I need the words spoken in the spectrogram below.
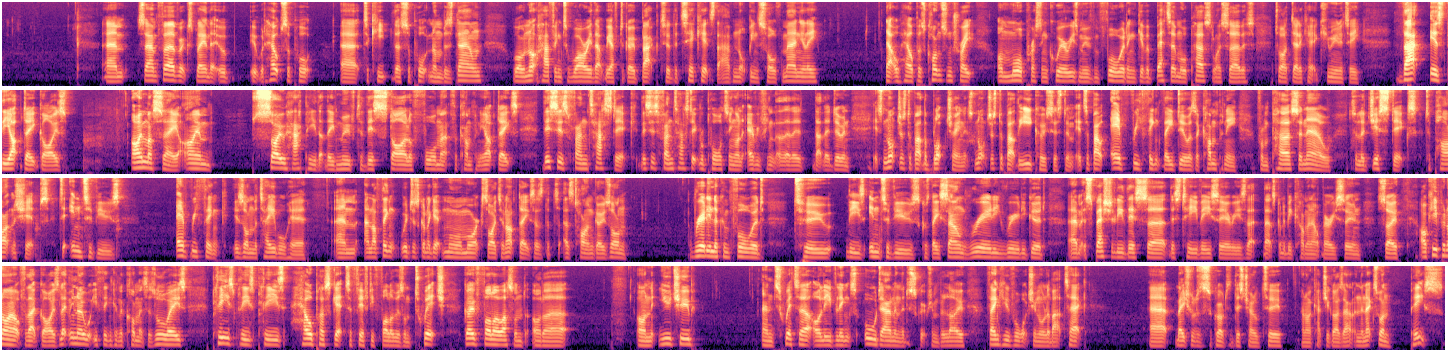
Um, Sam further explained that it would, it would help support uh, to keep the support numbers down while not having to worry that we have to go back to the tickets that have not been solved manually. That will help us concentrate on more pressing queries moving forward and give a better, more personalized service to our dedicated community. That is the update, guys. I must say, I am so happy that they've moved to this style of format for company updates. This is fantastic. This is fantastic reporting on everything that they're that they're doing. It's not just about the blockchain. It's not just about the ecosystem. It's about everything they do as a company, from personnel to logistics to partnerships to interviews. Everything is on the table here, um, and I think we're just going to get more and more exciting updates as the as time goes on. Really looking forward to these interviews because they sound really really good um, especially this uh, this TV series that that's going to be coming out very soon. So I'll keep an eye out for that guys. Let me know what you think in the comments as always. Please please please help us get to 50 followers on Twitch. Go follow us on on uh, on YouTube and Twitter. I'll leave links all down in the description below. Thank you for watching all about tech. Uh, make sure to subscribe to this channel too and I'll catch you guys out in the next one. Peace.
